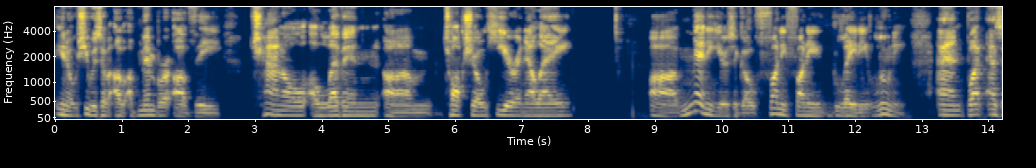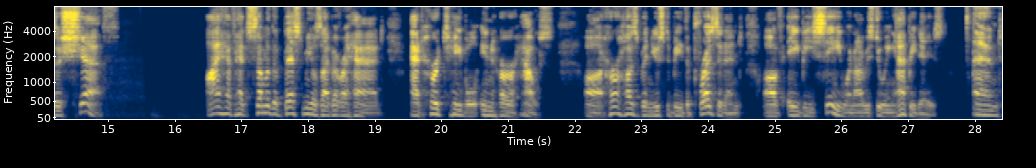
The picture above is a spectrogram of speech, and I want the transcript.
you know, she was a, a, a member of the Channel 11 um, talk show here in LA uh, many years ago. Funny, funny lady, loony. And, but as a chef, I have had some of the best meals I've ever had at her table in her house. Uh, her husband used to be the president of ABC when I was doing Happy Days. And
